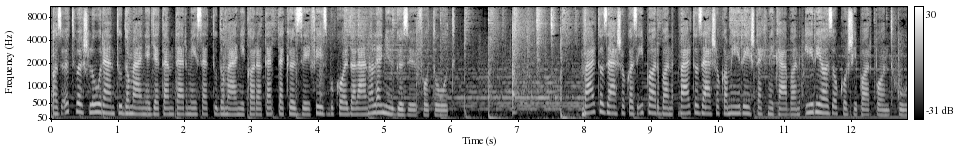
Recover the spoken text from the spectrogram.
Az Ötvös Lórán Tudományegyetem természettudományi kara tette közzé Facebook oldalán a lenyűgöző fotót. Változások az iparban, változások a méréstechnikában, írja az okosipar.hu.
